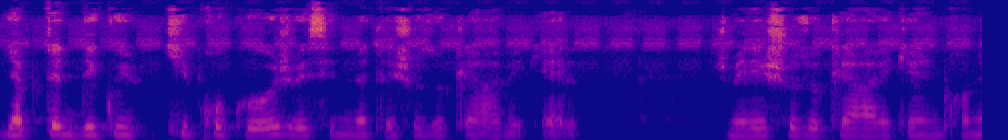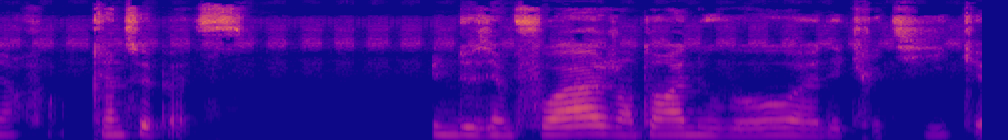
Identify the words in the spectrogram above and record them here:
il y a peut-être des quiproquos, je vais essayer de mettre les choses au clair avec elle. Je mets les choses au clair avec elle une première fois. Rien ne se passe. Une deuxième fois, j'entends à nouveau des critiques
